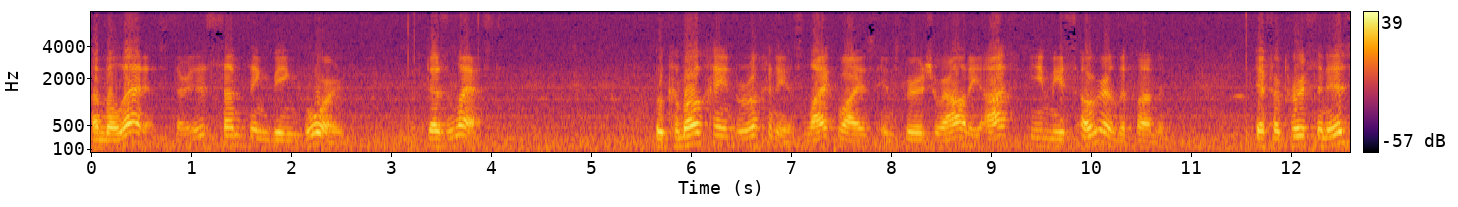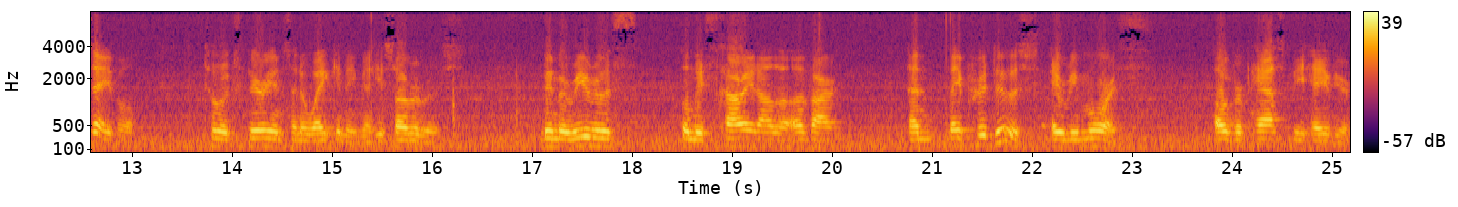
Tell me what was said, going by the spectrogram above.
a moletus, there is something being born that doesn't last. Ukamochein beruchanias, likewise in spirituality, imis lefamin. If a person is able to experience an awakening, a hisoverus, bimarirus umischarid ala ovar, and they produce a remorse over past behavior.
